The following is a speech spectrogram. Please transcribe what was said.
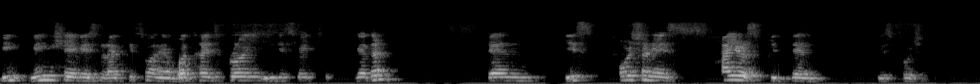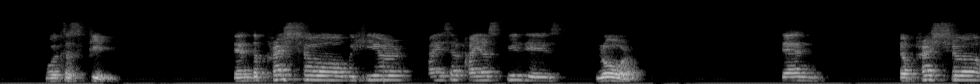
wing, wing shape is like this one and water is flowing in this way together, then this portion is higher speed than this portion, water speed. Then the pressure over here, higher, higher speed is lower. Then the pressure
